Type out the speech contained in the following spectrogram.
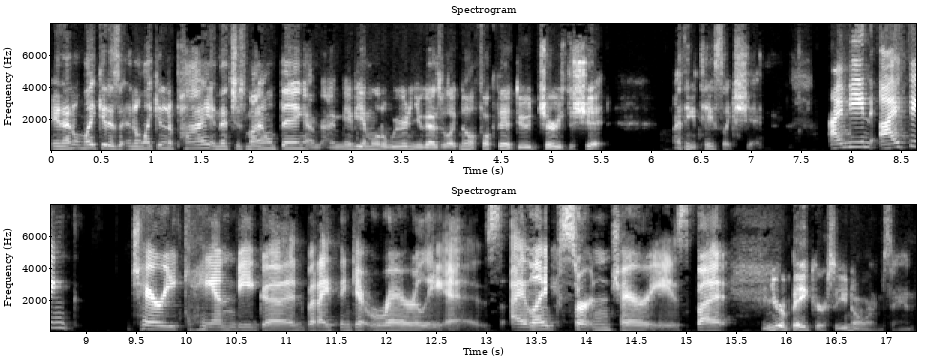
and I don't like it as. I don't like it in a pie, and that's just my own thing. I'm, I, maybe I'm a little weird, and you guys are like, no, fuck that, dude. Cherry's the shit. I think it tastes like shit. I mean, I think cherry can be good, but I think it rarely is. I like certain cherries, but And you're a baker, so you know what I'm saying.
